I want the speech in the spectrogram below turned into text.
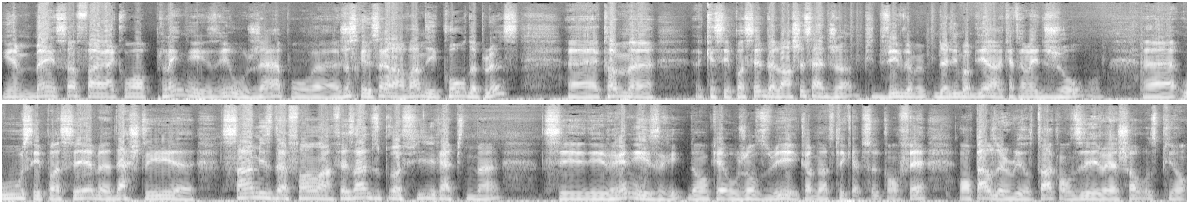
ils aiment bien ça, faire accroire plein de niaiseries aux gens pour euh, juste réussir à leur vendre des cours de plus. Euh, comme euh, que c'est possible de lâcher sa job puis de vivre de, l'immobilier en 90 jours. Euh, ou c'est possible d'acheter euh, sans mise de fonds en faisant du profit rapidement. C'est des vraies niaiseries. Donc euh, aujourd'hui, et comme dans toutes les capsules qu'on fait, on parle de real talk, on dit les vraies choses, puis on,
